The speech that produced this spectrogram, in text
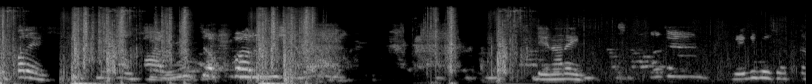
ऊपर है. देना नहीं. मैं नहीं पहचानता.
